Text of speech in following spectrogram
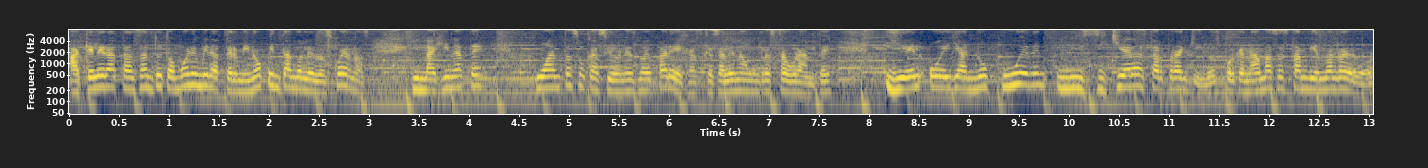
Aquel era tan santo y tan bueno y mira, terminó pintándole los cuernos. Imagínate cuántas ocasiones no hay parejas que salen a un restaurante y él o ella no pueden ni siquiera estar tranquilos porque nada más están viendo alrededor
